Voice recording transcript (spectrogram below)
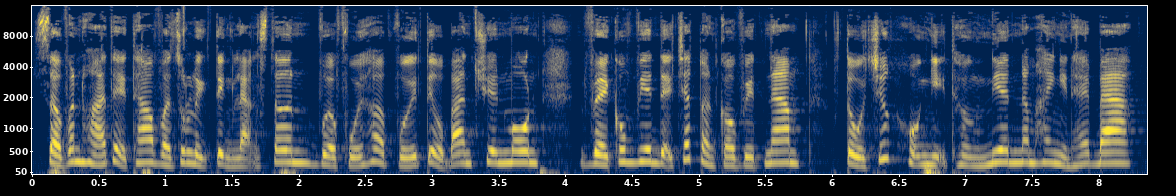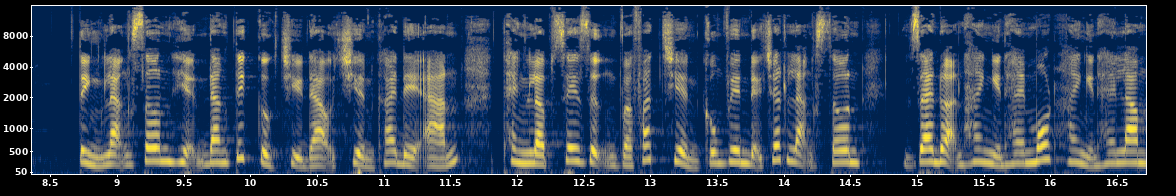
Sở Văn hóa Thể thao và Du lịch tỉnh Lạng Sơn vừa phối hợp với tiểu ban chuyên môn về Công viên Địa chất Toàn cầu Việt Nam tổ chức hội nghị thường niên năm 2023. Tỉnh Lạng Sơn hiện đang tích cực chỉ đạo triển khai đề án thành lập xây dựng và phát triển công viên địa chất Lạng Sơn giai đoạn 2021-2025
